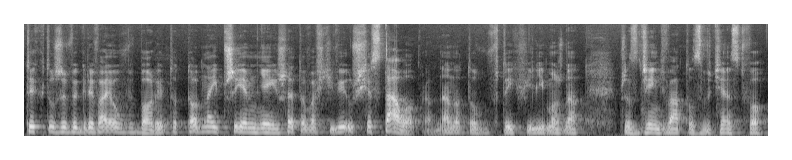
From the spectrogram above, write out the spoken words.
tych, którzy wygrywają wybory, to to najprzyjemniejsze to właściwie już się stało, prawda? No to w tej chwili można przez dzień, dwa to zwycięstwo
